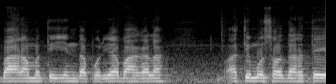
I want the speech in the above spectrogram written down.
बारामती इंदापूर या भागाला अतिमुसळधार ते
